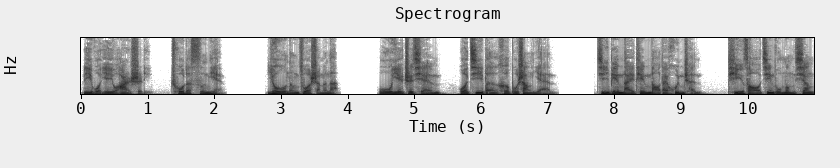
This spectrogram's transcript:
离我也有二十里，除了思念，又能做什么呢？午夜之前，我基本合不上眼，即便哪天脑袋昏沉。提早进入梦乡，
